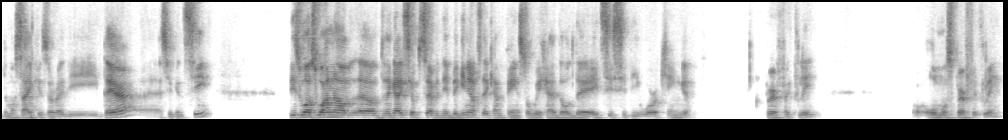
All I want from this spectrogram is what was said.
The mosaic is already there, as you can see. This was one of, of the galaxy observed in the beginning of the campaign, so we had all the HCCD working perfectly, almost perfectly.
